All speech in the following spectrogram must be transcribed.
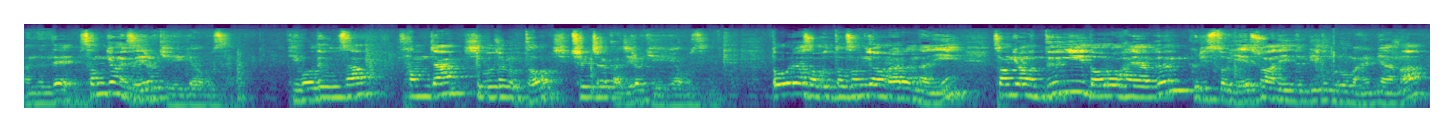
맞는데 성경에서 이렇게 얘기하고 있어요. 디모데 후서 3장 15절부터 17절까지 이렇게 얘기하고 있습니다. 또 어려서부터 성경을 알았나니 성경은 능히 너로 하여금 그리스도 예수 안에 있는 믿음으로 말미암아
